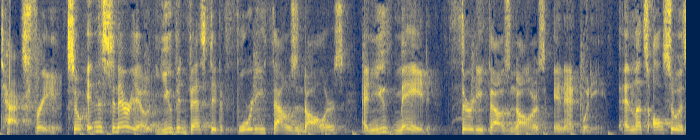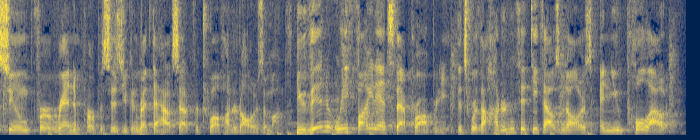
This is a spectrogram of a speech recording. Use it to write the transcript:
tax free. So in this scenario, you've invested $40,000 and you've made $30,000 in equity. And let's also assume for random purposes you can rent the house out for $1,200 a month. You then refinance that property that's worth $150,000 and you pull out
